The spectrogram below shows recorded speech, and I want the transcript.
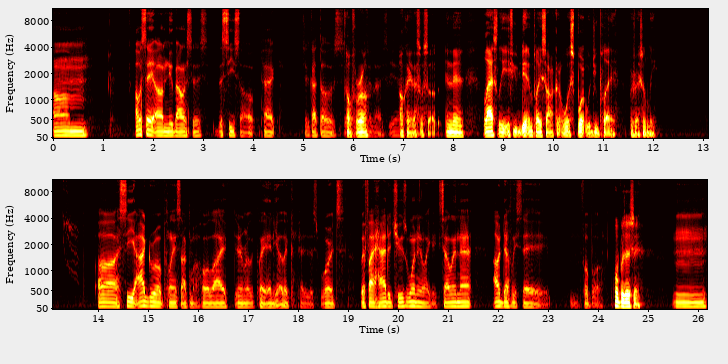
Um, I would say um New Balances, the sea salt pack. Just got those. Oh, for real? Nice. Yeah. Okay, that's what's up. And then lastly, if you didn't play soccer, what sport would you play professionally? Uh, see, I grew up playing soccer my whole life. Didn't really play any other competitive sports. But if I had to choose one and like excel in that, I would definitely say football. What position? Mm,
